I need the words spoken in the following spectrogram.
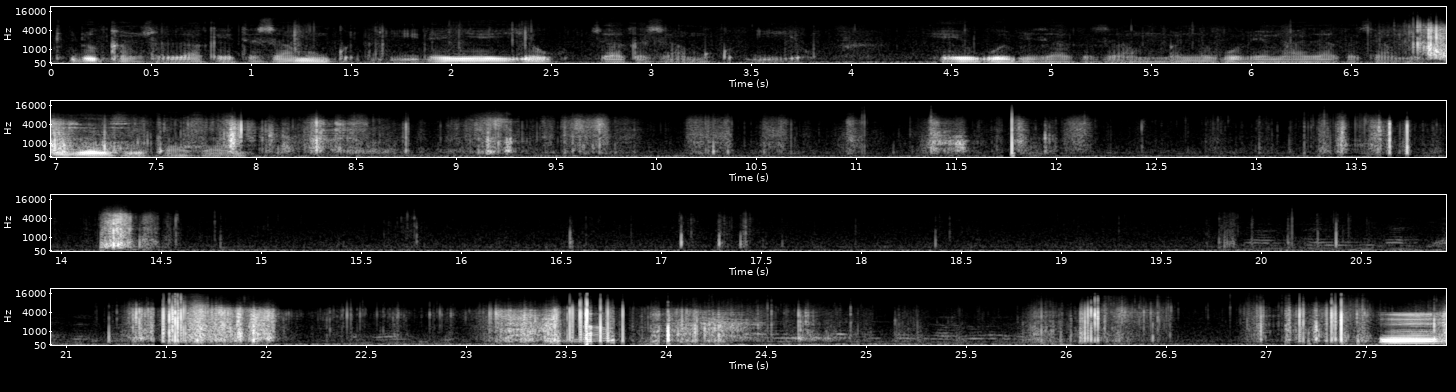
To dukkansu za ka yi ta samun kuɗi. Idan ya yi yau za ka samu kuɗi yau. Ya yi gobe za ka samu. Banda gobe ma za ka samu. Shi ka samu. Mm.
